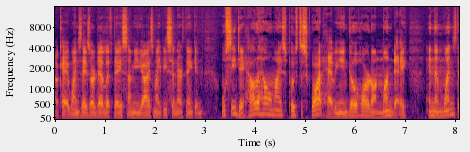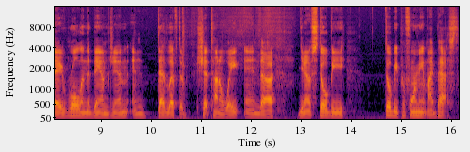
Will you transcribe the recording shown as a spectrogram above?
Okay. Wednesday's our deadlift day. Some of you guys might be sitting there thinking, well, CJ, how the hell am I supposed to squat heavy and go hard on Monday? and then Wednesday roll in the damn gym and deadlift a shit ton of weight and uh, you know still be still be performing at my best.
